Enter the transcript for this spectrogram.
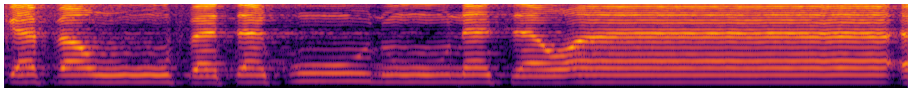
كفروا فتكونون سواء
